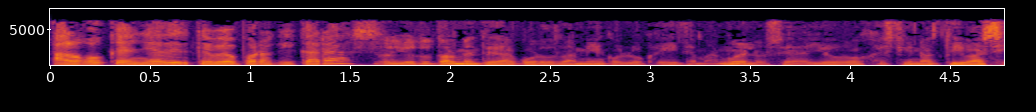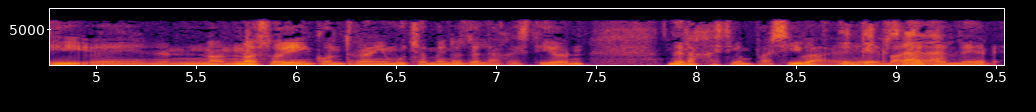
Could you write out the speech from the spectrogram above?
¿Algo que añadir que veo por aquí caras? yo totalmente de acuerdo también con lo que dice Manuel. O sea, yo gestión activa sí, eh, no, no, estoy en contra ni mucho menos de la gestión de la gestión pasiva. Eh, va a depender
